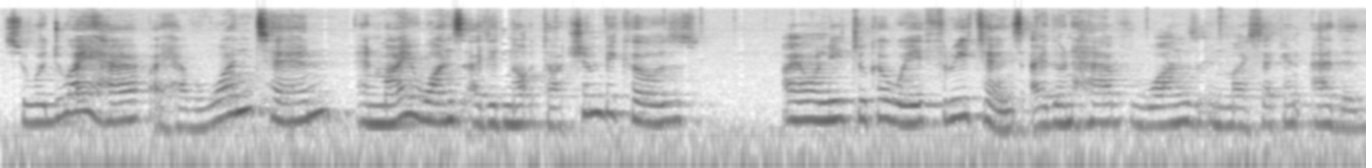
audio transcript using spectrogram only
So what do I have? I have 1 10 and my ones I did not touch them because I only took away 3 tens. I don't have ones in my second addend.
